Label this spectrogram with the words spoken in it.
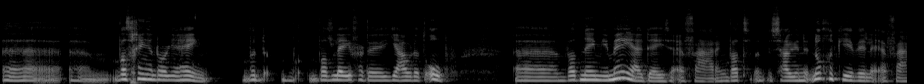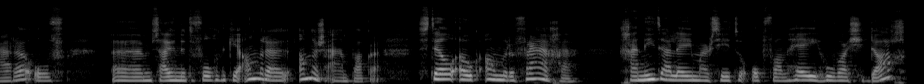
um, wat ging er door je heen? Wat, wat leverde jou dat op? wat neem je mee uit deze ervaring? Wat, zou je het nog een keer willen ervaren? Of um, zou je het de volgende keer anders aanpakken? Stel ook andere vragen. Ga niet alleen maar zitten op van hey, hoe was je dag?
